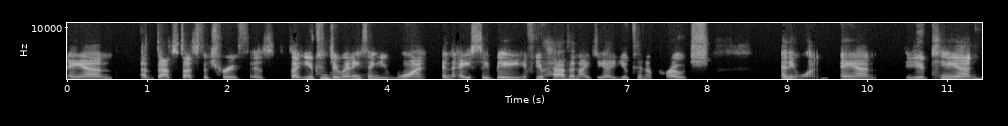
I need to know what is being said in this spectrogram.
and uh, that's that's the truth is that you can do anything you want in acb if you have an idea you can approach anyone and you can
